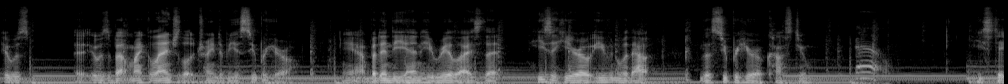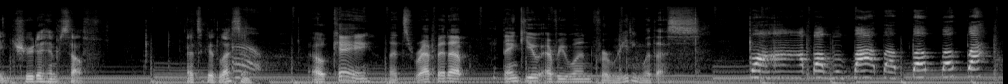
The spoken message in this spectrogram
it was it was about Michelangelo trying to be a superhero. Yeah, but in the end he realized that he's a hero even without the superhero costume. No. He stayed true to himself. That's a good lesson. Oh. Okay, let's wrap it up. Thank you everyone for reading with us. Ba ba ba ba ba ba ba ba.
